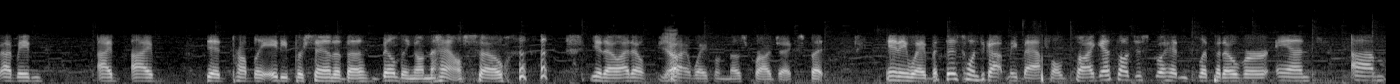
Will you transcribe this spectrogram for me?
I mean, I I did probably eighty percent of the building on the house. So, you know, I don't Yep. shy away from those projects. But anyway, but this one's got me baffled. So I guess I'll just go ahead and flip it over. And um,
